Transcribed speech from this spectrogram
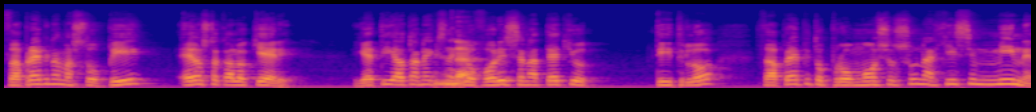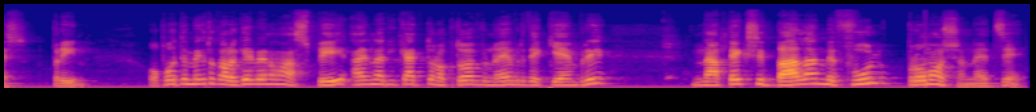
θα πρέπει να μας το πει έως το καλοκαίρι. Γιατί όταν έχεις ναι. να κυκλοφορήσεις ένα τέτοιο τίτλο, θα πρέπει το promotion σου να αρχίσει μήνες πριν. Οπότε μέχρι το καλοκαίρι πρέπει να μας πει, αν είναι να βγει κάτι τον Οκτώβριο, Νοέμβρη, Δεκέμβρη, να παίξει μπάλα με full promotion, έτσι.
